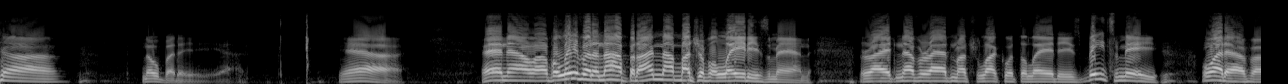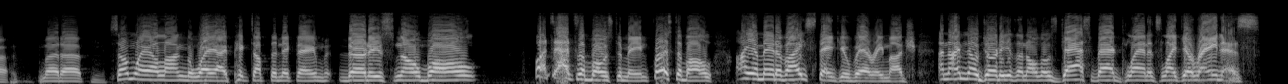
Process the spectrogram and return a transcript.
Nobody. Yeah. And now, uh, believe it or not, but I'm not much of a ladies' man. Right? Never had much luck with the ladies. Beats me. Whatever. But uh, somewhere along the way, I picked up the nickname Dirty Snowball. What's that supposed to mean? First of all, I am made of ice, thank you very much. And I'm no dirtier than all those gas bag planets like Uranus.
